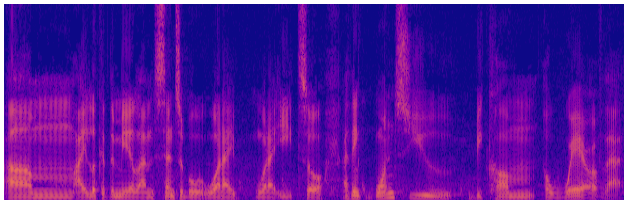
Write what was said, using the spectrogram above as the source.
Um, I look at the meal. I'm sensible with what I what I eat. So I think once you become aware of that,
